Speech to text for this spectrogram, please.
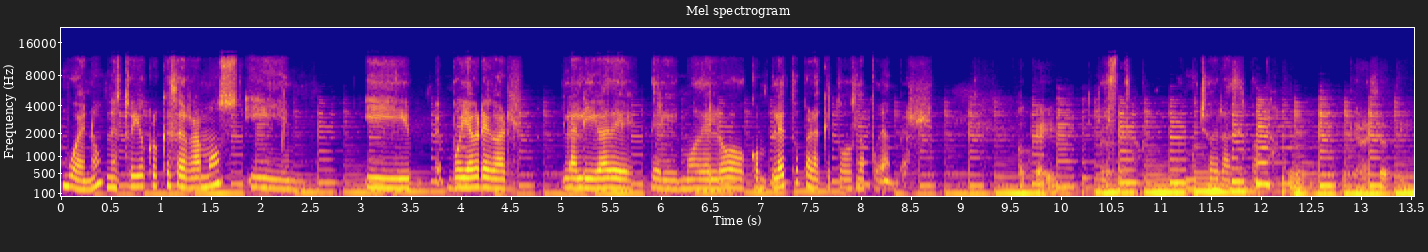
Bueno, en esto yo creo que cerramos y, voy a agregar la liga del modelo completo para que todos la puedan ver. Ok, perfecto. Muchas gracias, papá. Gracias a ti.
